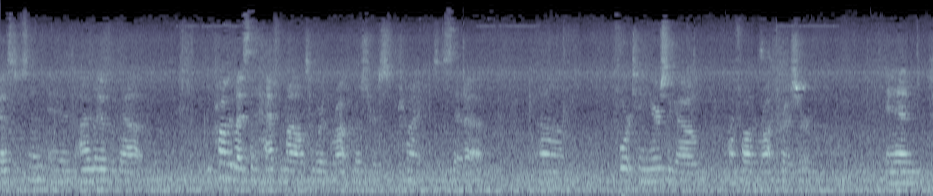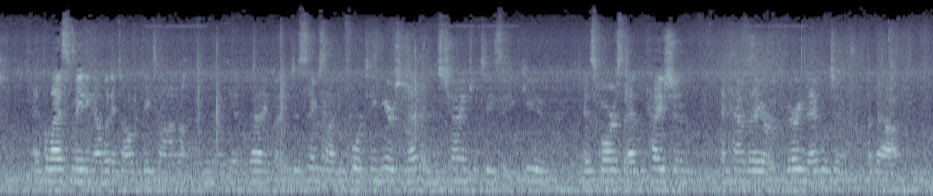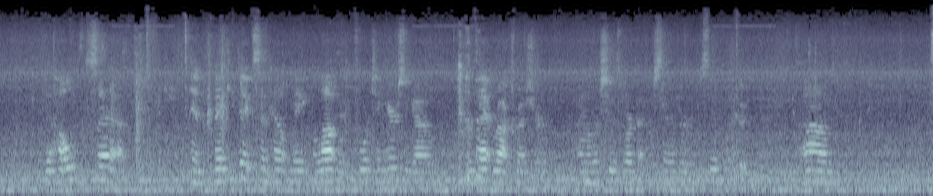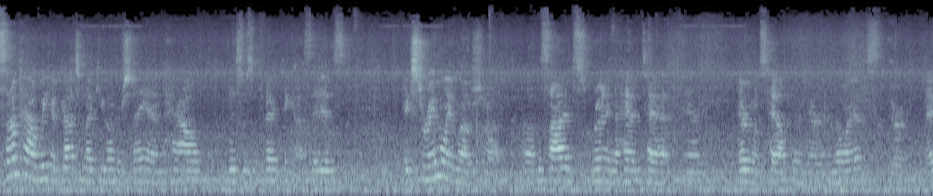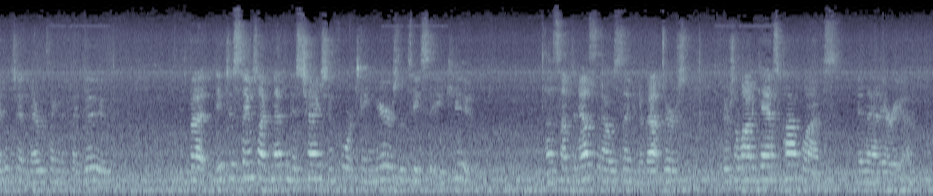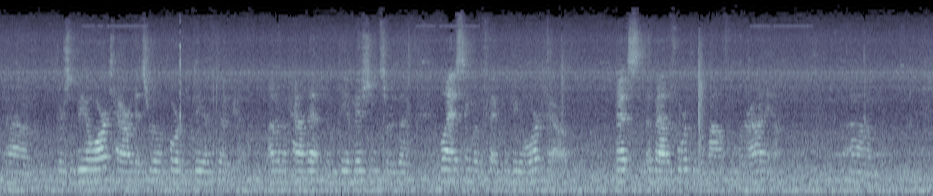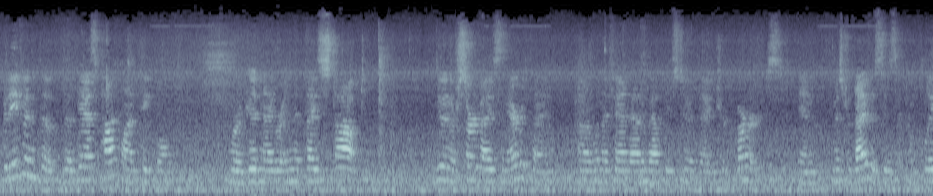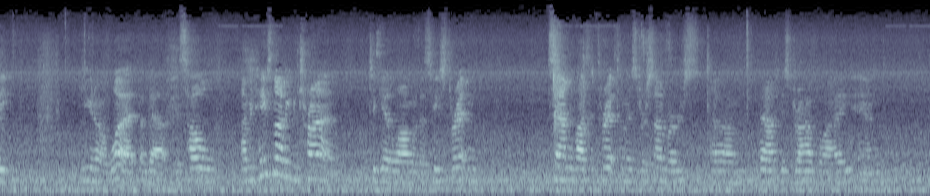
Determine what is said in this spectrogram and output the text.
Gustafson, and I live about, probably less than half a mile to where the rock crusher is trying to set up. Um, Fourteen years ago, I fought a rock crusher, and at the last meeting, I went into all the detail, and I'm not going to do that today, but it just seems like in fourteen years, nothing has changed with TCEQ as far as the application and how they are very negligent about the whole setup. And Becky Dixon helped me a lot with fourteen years ago with that rock crusher, uh, when she was working for Senator Sibley. Um, somehow we have got to make you understand how this is affecting us. It is extremely emotional, uh, besides ruining the habitat and everyone's health and their annoyance, they're negligent in everything that they do. But it just seems like nothing has changed in fourteen years with TCEQ. Uh, something else that I was thinking about, there's, there's a lot of gas pipelines in that area. Um, There's a VOR tower that's real important to DFW. I don't know how that, the emissions or the blasting would affect the VOR tower. That's about a fourth of a mile from where I am. Um, But even the, the gas pipeline people were a good neighbor in that they stopped doing their surveys and everything uh, when they found out about these two endangered birds. And Mr. Davis is a complete, you know what, about this whole, I mean, he's not even trying to get along with us. He's threatened, sounded like a threat to Mr. Summers um, about his driveway and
